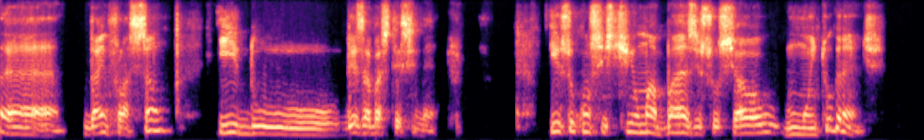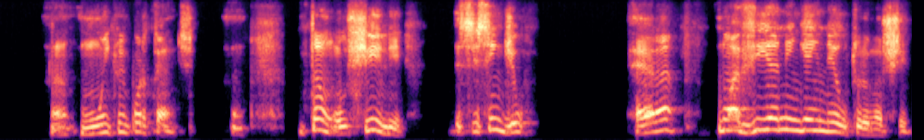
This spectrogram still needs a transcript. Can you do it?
é, da inflação e do desabastecimento. Isso consistia em uma base social muito grande né, muito importante. Então, o Chile se cindiu. Era, não havia ninguém neutro no Chile.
